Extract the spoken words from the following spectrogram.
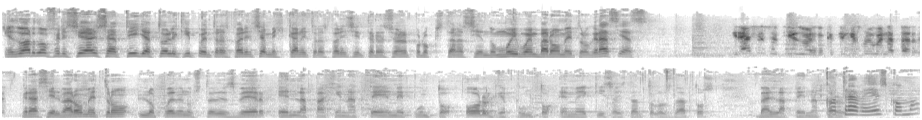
Eduardo, felicidades a ti y a todo el equipo de Transparencia Mexicana y Transparencia Internacional por lo que están haciendo. Muy buen barómetro. Gracias. Gracias a ti, Eduardo. Que tengas muy buena tarde. Gracias. El barómetro lo pueden ustedes ver en la página tm.org.mx. Ahí están todos los datos. Vale la pena. pero- ¿Otra vez? ¿Cómo?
